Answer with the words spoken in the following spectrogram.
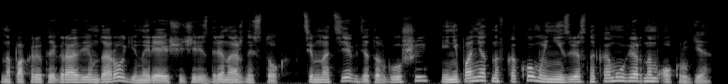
На покрытой гравием дороге, ныряющей через дренажный сток, в темноте, где-то в глуши, и непонятно в каком и неизвестно кому верном округе.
